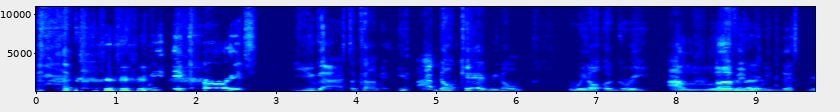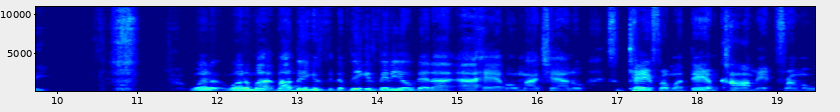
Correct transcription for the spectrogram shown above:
we encourage you guys to comment. You, I don't care if we don't we don't agree. I love it when we disagree. One of one of my my biggest the biggest video that I I have on my channel came from a damn comment from a,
